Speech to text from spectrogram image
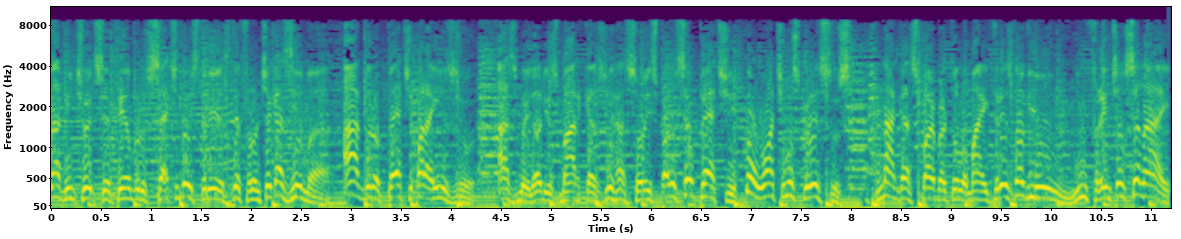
Na 28 de setembro, 723, de fronte a Gazima. Agropet Paraíso. As melhores marcas de rações para o seu pet, com ótimos preços. Na Gaspar Bartolomai 391, em frente ao Senai.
